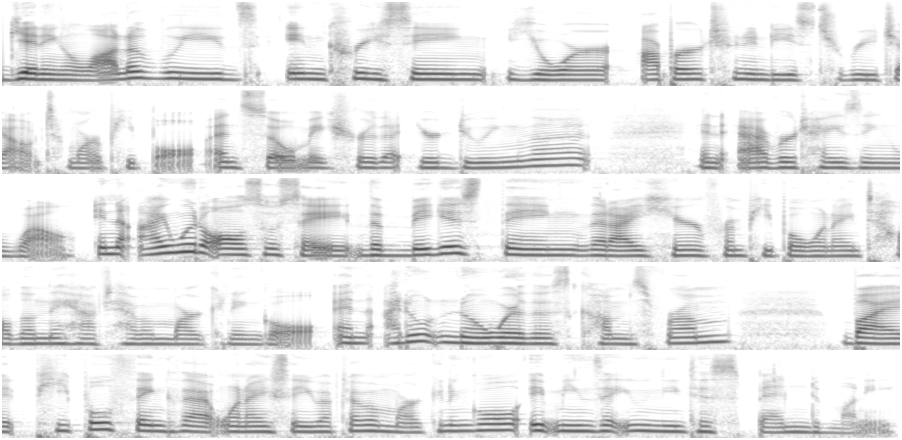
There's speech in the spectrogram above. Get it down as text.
getting a lot of leads, increasing your opportunities to reach out to more people. And so make sure that you're doing that and advertising well. And I would also say the biggest thing that I hear from people when I tell them they have to have a marketing goal, and I don't know where this comes from, but people think that when I say you have to have a marketing goal, it means that you need to spend money.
